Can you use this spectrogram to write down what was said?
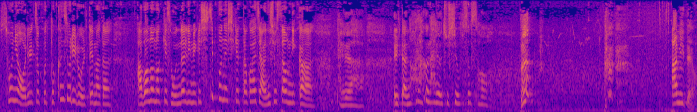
소녀 어릴 적부터 큰 소리로 울 때마다 아바마마께서 온달님에게 시집 보내시겠다고 하지 않으셨사옵니까? 배야, 일단 허락을 하여 주시옵소서. 응? 아니대요.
